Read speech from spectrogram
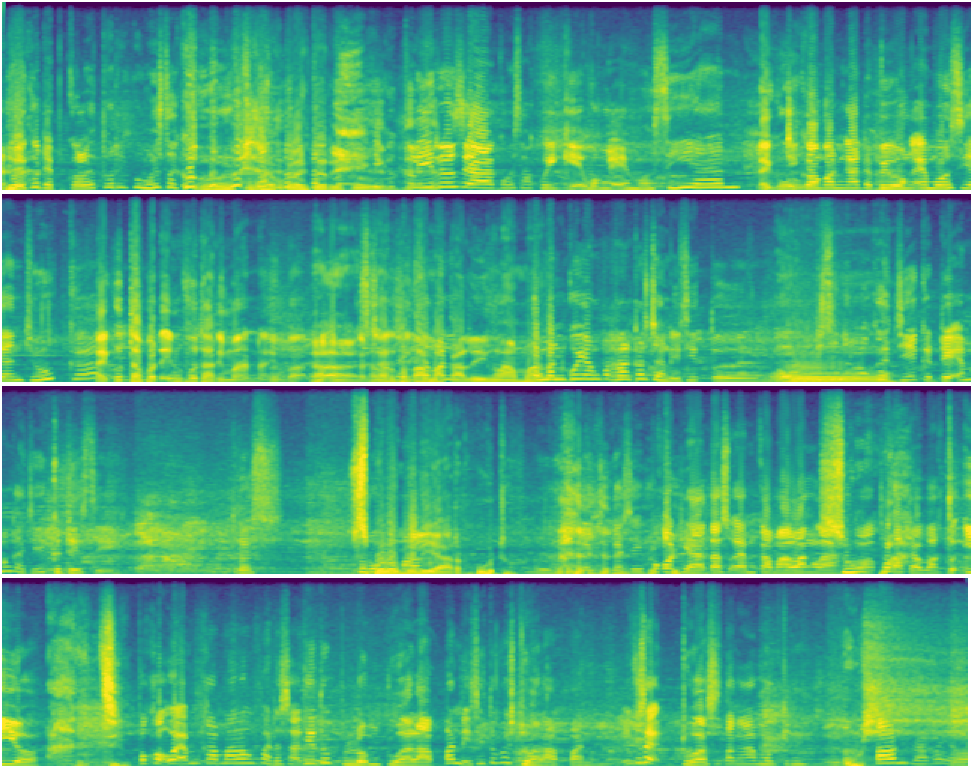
Ya aku debt collector iku Mas aku. Oh, kerja kolektor iku. Iku keliru sih aku, aku iki wong emosian. Lah, iku- Dikongkon ngadepi wong emosian juga. Lah iku dapat info dari mana ya, Mbak? Heeh, zaman dari- pertama kali ngelamar. Temanku yang pernah kerja di situ. Oh. Di sini lo gajinya gede, emang gajinya gede sih. Terus 10 suruh ngomong- miliar. Waduh. Enggak juga sih, pokok di atas UMK Malang lah. Sumpah. Pada waktu iyo. Anjing. Pokok UMK Malang pada saat itu belum 28, di situ wis 28. Itu sih dua setengah mungkin. Wih. Tahun berapa ya?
